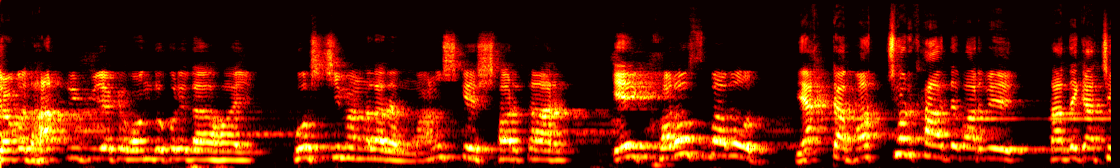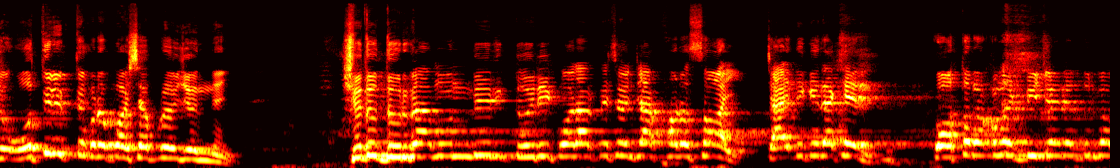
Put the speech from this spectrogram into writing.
জগদ্ধাত্রী পূজাকে বন্ধ করে দেওয়া হয় পশ্চিম বাংলার মানুষকে সরকার এই খরচ বাবদ একটা বছর খাওয়াতে পারবে, তাদের কাছে অতিরিক্ত করে পয়সা প্রয়োজন নেই। শুধু দুর্গা মন্দির তৈরি করার পেছনে যা খরচ হয়, চারিদিকে দেখেন কত রকমের ডিজাইনের দুর্গা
